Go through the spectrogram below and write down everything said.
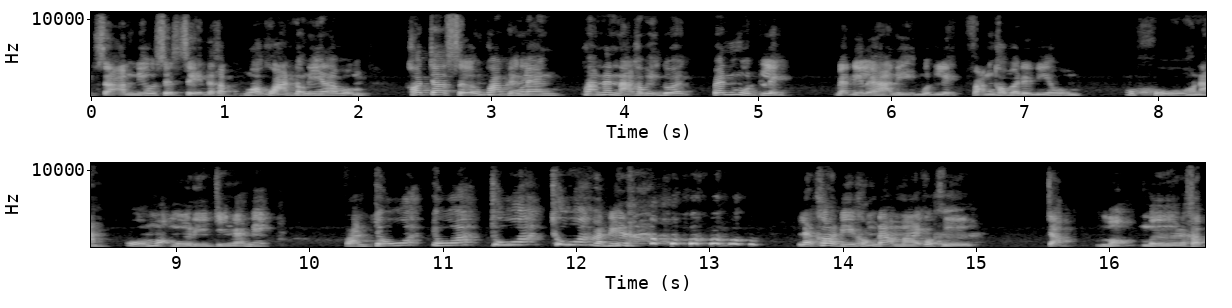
13นิ้วเศษๆนะครับหัวขวานตรงนี้นะครับผมเขาจะเสริมความแข็งแรงความแน่นหนาเข้าอีกด้วย เป็นหมุดเหล็กแบบนี้เลยฮะนี่หมุดเหล็กฝังเข้าไปในนี้ครับผม โอ้โหนะโอ้เหมาะมือดีจริงๆนะนี่ฝันจัวจัวจัวจัวแบบนี้และข้อดีของด้ามไม้ก็คือ จับเหมาะมือนะครับ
